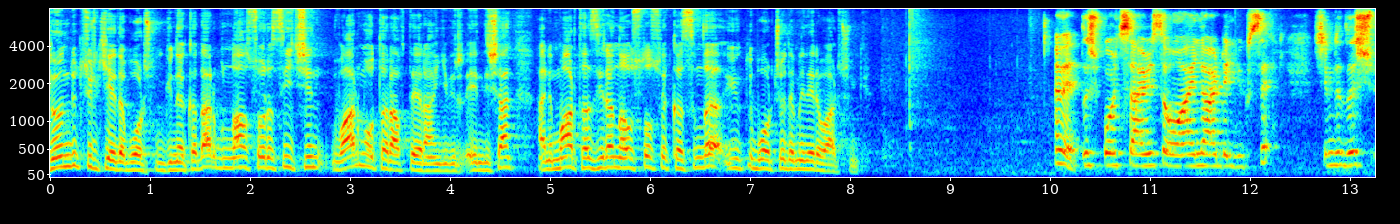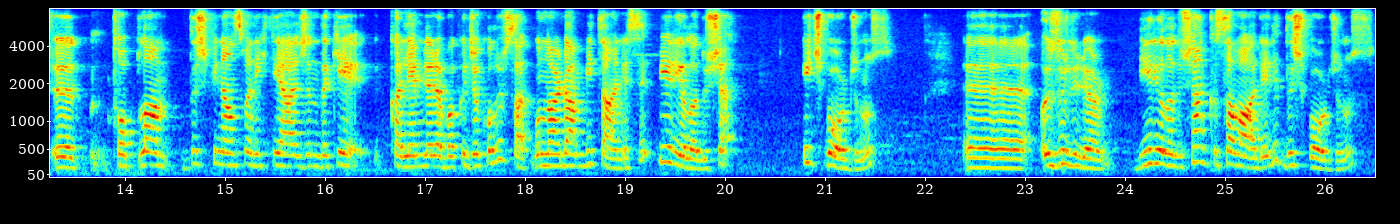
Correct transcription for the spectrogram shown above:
döndü Türkiye'de borç bugüne kadar. Bundan sonrası için var mı o tarafta herhangi bir endişen? Hani Mart, Haziran, Ağustos ve Kasım'da yüklü borç ödemeleri var çünkü. Evet, dış borç servisi o aylarda yüksek. Şimdi dış e, toplam dış finansman ihtiyacındaki kalemlere bakacak olursak bunlardan bir tanesi bir yıla düşen iç borcunuz. E, özür diliyorum. Bir yıla düşen kısa vadeli dış borcunuz.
